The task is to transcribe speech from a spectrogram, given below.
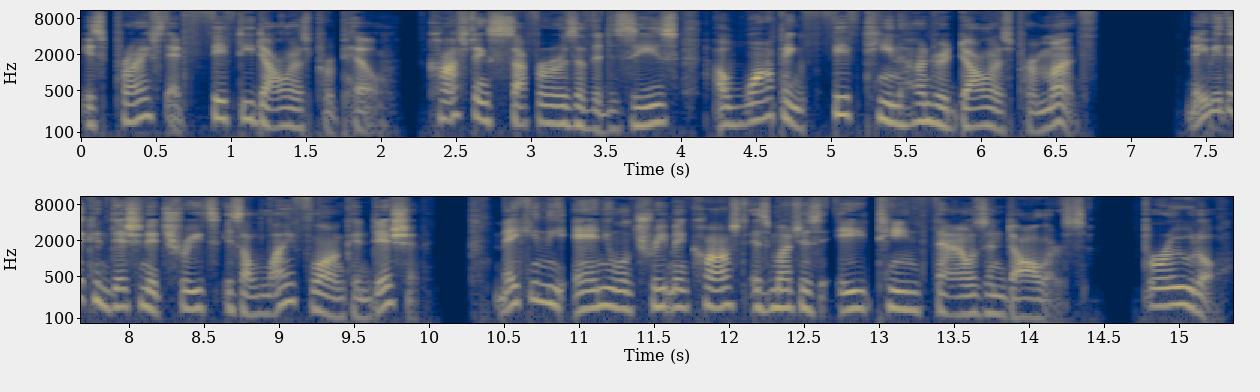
is priced at $50 per pill, costing sufferers of the disease a whopping $1,500 per month. Maybe the condition it treats is a lifelong condition, making the annual treatment cost as much as $18,000. Brutal.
